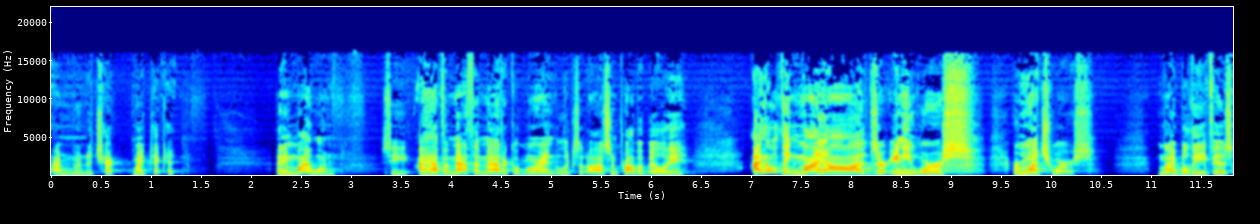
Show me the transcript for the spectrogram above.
I'm going to check my ticket. I didn't buy one. See, I have a mathematical mind that looks at odds and probability. I don't think my odds are any worse or much worse. My belief is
